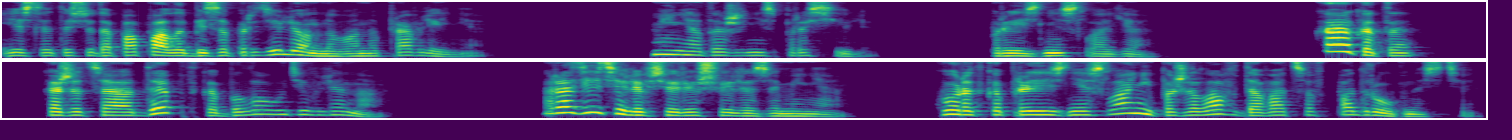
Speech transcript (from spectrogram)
если ты сюда попала без определенного направления?» «Меня даже не спросили», — произнесла я. «Как это?» Кажется, адептка была удивлена. Родители все решили за меня. Коротко произнесла, не пожелав вдаваться в подробности.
